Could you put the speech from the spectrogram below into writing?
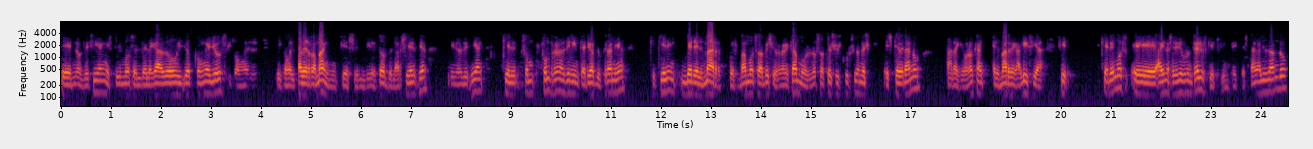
eh, nos decían, estuvimos el delegado y yo con ellos y con el y con el padre Román, que es el director de la residencia, y nos decían que son, son personas del interior de Ucrania que quieren ver el mar, pues vamos a ver si organizamos dos o tres excursiones este verano para que conozcan el mar de Galicia. Es decir, queremos, eh, hay una serie de voluntarios que, están ayudando,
